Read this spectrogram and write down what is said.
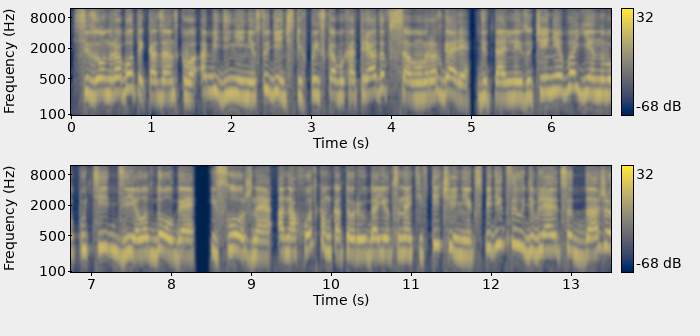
Сезон работы Казанского объединения студенческих поисковых отрядов в самом разгаре. Детальное изучение военного пути – дело долгое и сложное, а находкам, которые удается найти в течение экспедиции, удивляются даже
